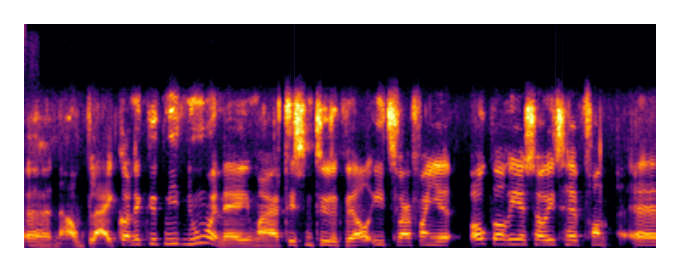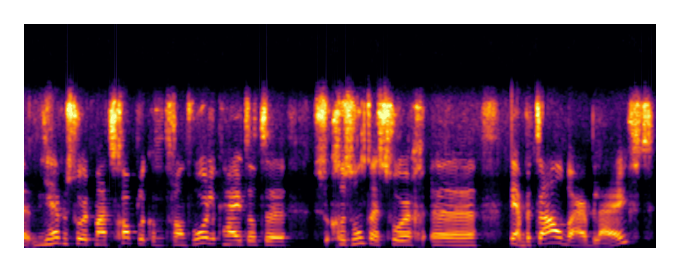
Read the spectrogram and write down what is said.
Uh, nou, blij kan ik het niet noemen, nee. Maar het is natuurlijk wel iets waarvan je ook wel weer zoiets hebt van... Uh, je hebt een soort maatschappelijke verantwoordelijkheid... dat de gezondheidszorg uh, ja, betaalbaar blijft.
